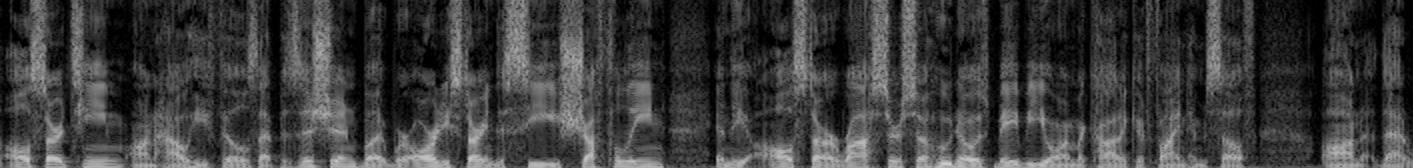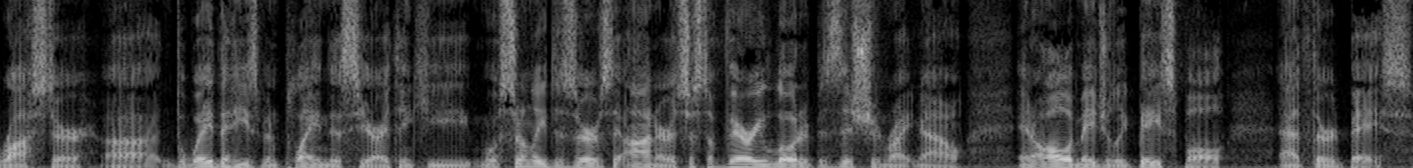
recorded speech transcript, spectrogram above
All Star team on how he fills that position, but we're already starting to see shuffling in the All Star roster. So who knows? Maybe Yoan Moncada could find himself on that roster. Uh, the way that he's been playing this year, I think he most certainly deserves the honor. It's just a very loaded position right now in all of Major League Baseball at third base.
